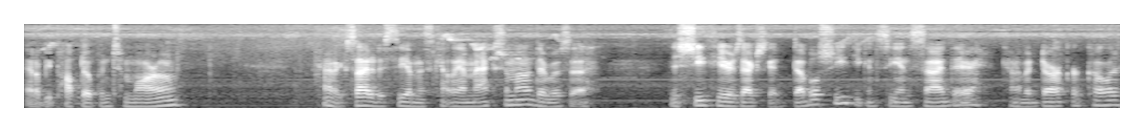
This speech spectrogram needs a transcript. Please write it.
that'll be popped open tomorrow. Kind of excited to see on this Cattleya maxima. There was a this sheath here is actually a double sheath. You can see inside there, kind of a darker color.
